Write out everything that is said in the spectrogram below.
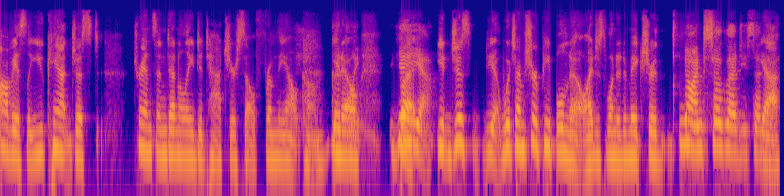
obviously you can't just transcendentally detach yourself from the outcome, Good you know. point. yeah but yeah You just, yeah, which I'm sure people know. I just wanted to make sure no i'm so glad you said yeah that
